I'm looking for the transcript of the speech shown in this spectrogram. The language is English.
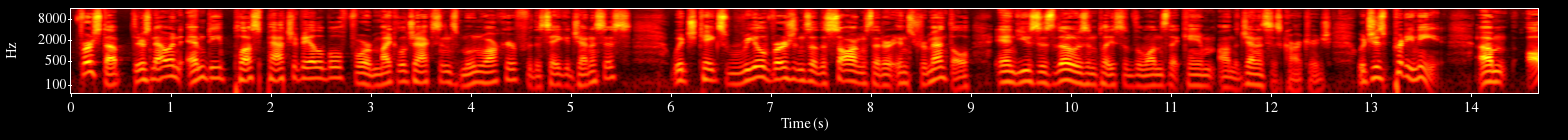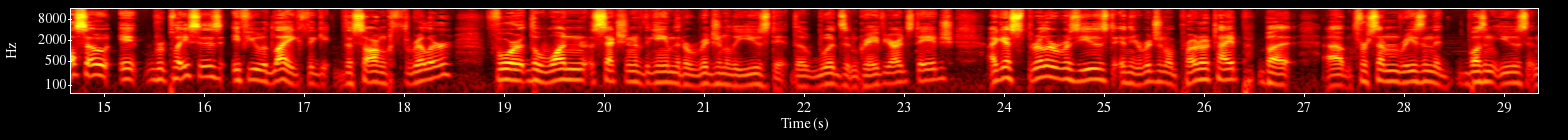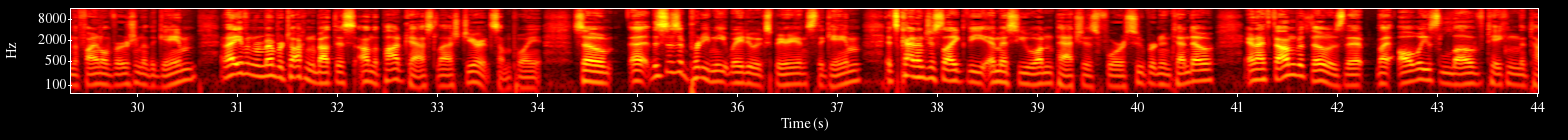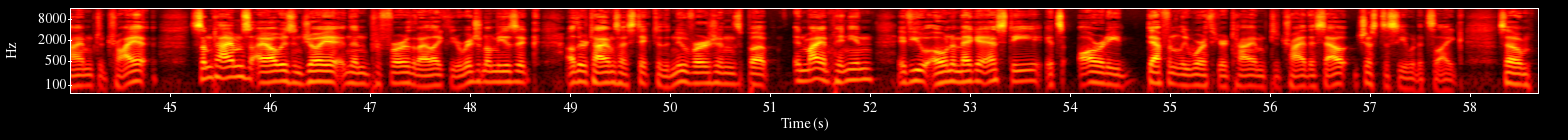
First up, there's now an MD Plus patch available for Michael Jackson's Moonwalker for the Sega Genesis, which takes real versions of the songs that are instrumental and uses those in place of the ones that came on the Genesis cartridge, which is pretty neat. Um, also, it replaces, if you would like, the the song Thriller for the one section of the game that originally used it, the woods and graveyard stage. I guess Thriller was used in the original prototype, but um, for some reason it wasn't used in the final version of the game. And I even remember talking about this on the podcast last year at some point. So uh, this is a pretty neat way to experience the game. It's kind of just like the MSU1 patches for Super Nintendo, and I found with those that I always love taking the time to try it. Sometimes I always enjoy it and then prefer that I like the original music. Other times I stick to the new versions, but in my opinion, if you own a Mega SD, it's already definitely worth your time to try this out just to see what it's like. So,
